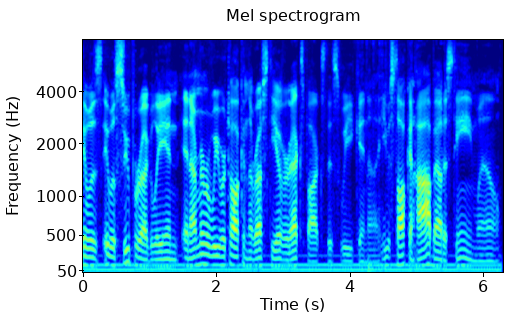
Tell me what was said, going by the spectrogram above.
it was it was super ugly and, and I remember we were talking to Rusty over Xbox this week and uh, he was talking high about his team. Well,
